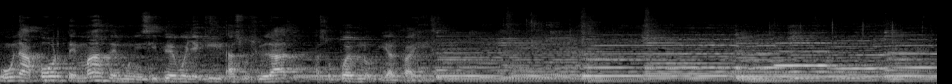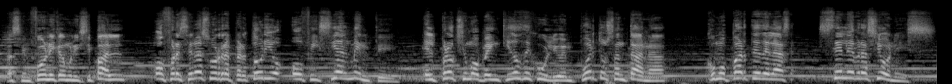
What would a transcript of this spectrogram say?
un aporte más del municipio de Guayaquil a su ciudad, a su pueblo y al país. La Sinfónica Municipal ofrecerá su repertorio oficialmente el próximo 22 de julio en Puerto Santana como parte de las celebraciones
